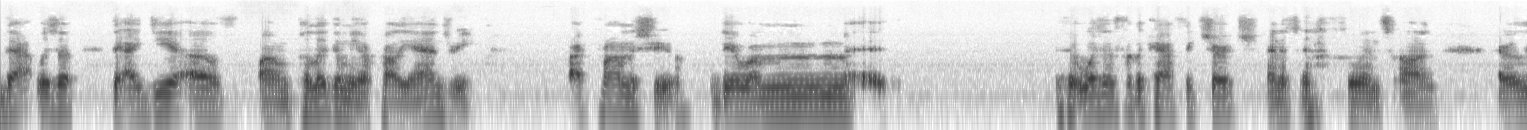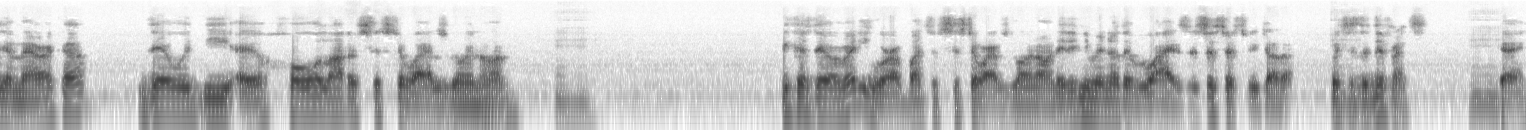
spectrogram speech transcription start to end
That was a the idea of um, polygamy or polyandry. I promise you, there were. m- If it wasn't for the Catholic Church and its influence on early America, there would be a whole lot of sister wives going on. Because there already were a bunch of sister wives going on. They didn't even know they were wives; they're sisters to each other, which is the difference. Mhm. Okay.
